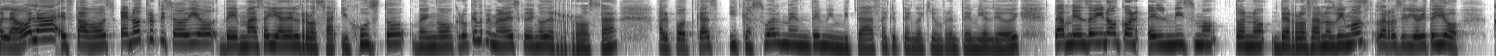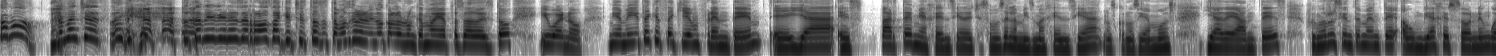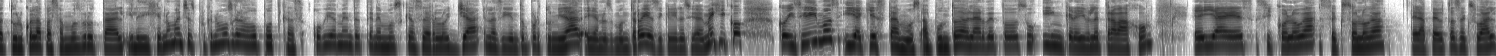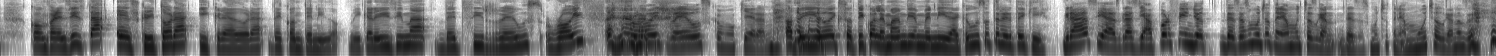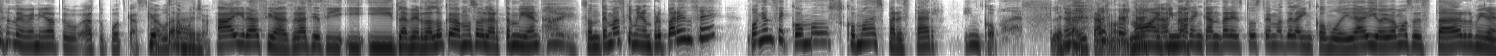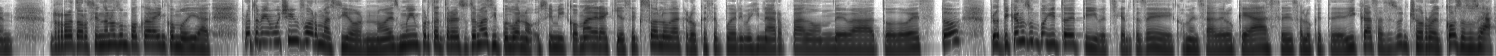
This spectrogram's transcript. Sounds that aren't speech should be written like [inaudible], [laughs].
Hola, hola, estamos en otro episodio de Más allá del rosa y justo vengo, creo que es la primera vez que vengo de rosa al podcast y casualmente mi invitada que tengo aquí enfrente de mí el día de hoy también se vino con el mismo tono de rosa. Nos vimos, la recibí ahorita y yo, ¿cómo? No manches, [laughs] tú también vienes de rosa, qué chistoso, estamos con el mismo color, nunca me había pasado esto. Y bueno, mi amiguita que está aquí enfrente, ella es parte de mi agencia, de hecho estamos en la misma agencia, nos conocíamos ya de antes. Fuimos recientemente a un viaje son en Huatulco, la pasamos brutal y le dije, no manches, ¿por qué no hemos grabado podcast? Obviamente tenemos que hacerlo ya en la siguiente oportunidad. Ella no es Monterrey, así que viene a Ciudad de México. Coincidimos y aquí estamos a punto de hablar de todo su increíble trabajo. Ella es psicóloga, sexóloga, terapeuta sexual, conferencista, escritora y creadora de contenido. Mi queridísima Betsy Reus, Royce. [laughs] Royce, [laughs] Reus, como quieran. Apellido [laughs] exótico alemán, bienvenida. Qué gusto tenerte aquí. Gracias, gracias. Ya por fin, yo desde hace mucho tenía muchas ganas, desde hace mucho tenía muchas ganas de, venir a tu, a tu podcast. Me gusta mucho. Ay, gracias, gracias. Y, y, y la verdad lo que vamos a hablar también son temas que, miren, prepárense, pónganse cómodos, cómodas para estar incómodas, les avisamos, ¿no? Aquí nos [laughs] encantan estos temas de la incomodidad y hoy vamos a estar, miren, retorciéndonos un poco de la incomodidad, pero también mucha información, ¿no? Es muy importante hablar de estos temas y pues bueno, si mi comadre aquí es sexóloga, creo que se pueden imaginar para dónde va todo esto. Platícanos un poquito de ti, Betsy, antes de comenzar, de lo que haces, a lo que te dedicas, haces un chorro de cosas, o sea,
